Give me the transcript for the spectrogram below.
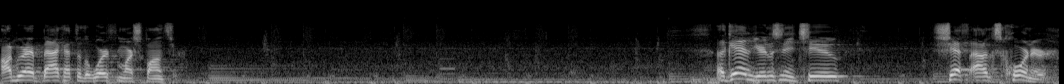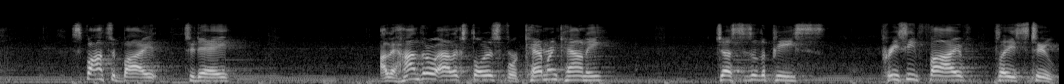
I'll be right back after the word from our sponsor. Again, you're listening to Chef Alex Corner, sponsored by today Alejandro Alex Torres for Cameron County, Justice of the Peace, Precinct 5, Place 2.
